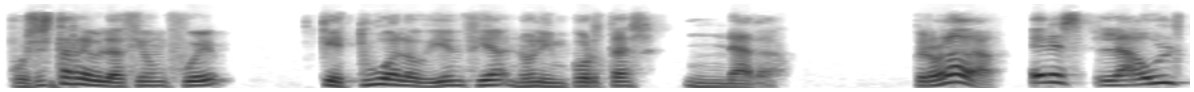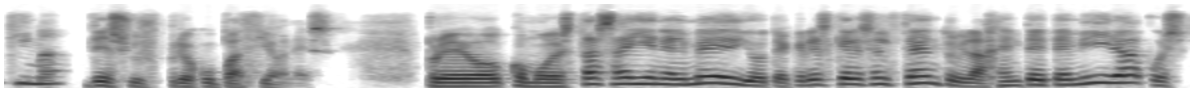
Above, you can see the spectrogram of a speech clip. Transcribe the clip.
Pues esta revelación fue que tú a la audiencia no le importas nada. Pero nada, eres la última de sus preocupaciones. Pero como estás ahí en el medio, te crees que eres el centro y la gente te mira, pues,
